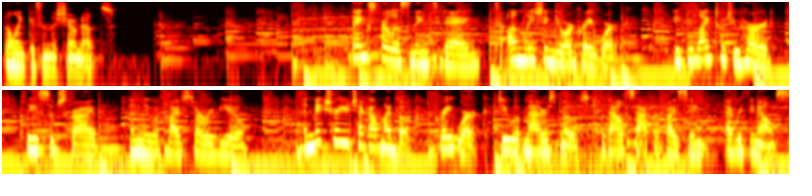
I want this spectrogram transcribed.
The link is in the show notes. Thanks for listening today to Unleashing Your Great Work. If you liked what you heard, please subscribe and leave a five star review. And make sure you check out my book, Great Work Do What Matters Most Without Sacrificing Everything Else.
